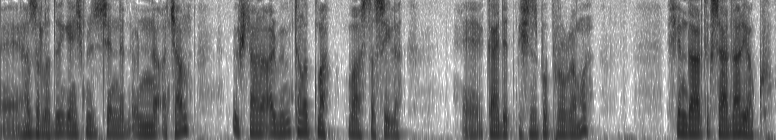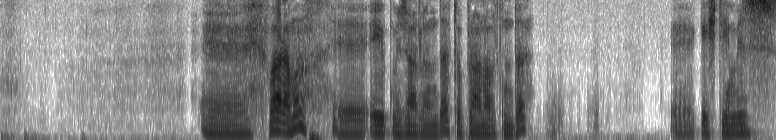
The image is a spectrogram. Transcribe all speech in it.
e, hazırladığı genç müzisyenlerin önünü açan 3 tane albümü tanıtma vasıtasıyla kaydetmişiz bu programı. Şimdi artık Serdar yok. Ee, var ama e, Eyüp mezarlığında toprağın altında e, geçtiğimiz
